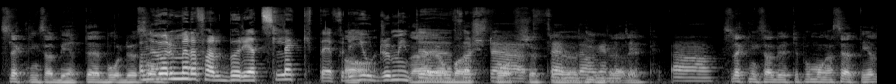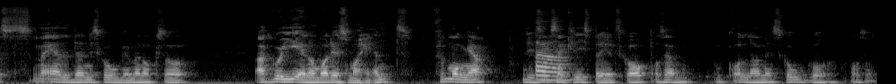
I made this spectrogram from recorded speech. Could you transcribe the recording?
släckningsarbete. Både som... nu har de i alla fall börjat släcka det, för det Ja. gjorde de inte Nej, de bara första fem dagarna det. typ. Ja. Släckningsarbete på många sätt. Dels med elden i skogen men också att gå igenom vad det är som har hänt. För många. Det är faktiskt en krisberedskap och sen kolla med skog och, och sånt.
